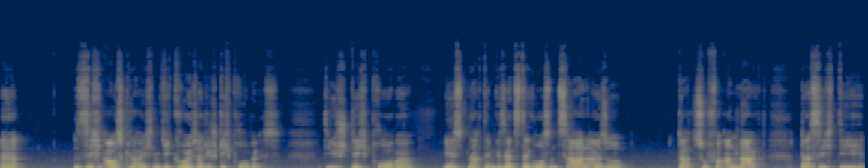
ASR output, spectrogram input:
äh, sich ausgleichen, je größer die Stichprobe ist. Die Stichprobe ist nach dem Gesetz der großen Zahl also dazu veranlagt, dass sich die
